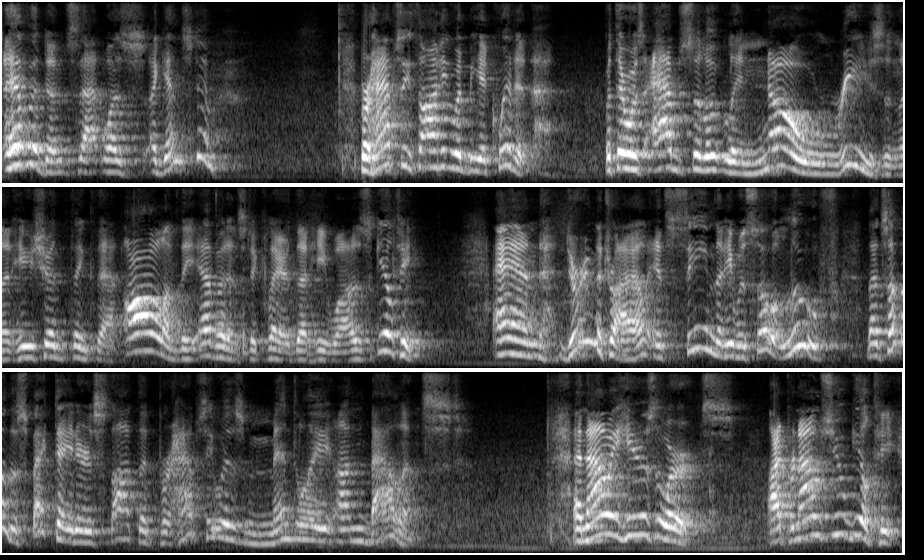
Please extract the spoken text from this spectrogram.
evidence that was against him. Perhaps he thought he would be acquitted, but there was absolutely no reason that he should think that. All of the evidence declared that he was guilty. And during the trial, it seemed that he was so aloof that some of the spectators thought that perhaps he was mentally unbalanced. And now he hears the words I pronounce you guilty.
